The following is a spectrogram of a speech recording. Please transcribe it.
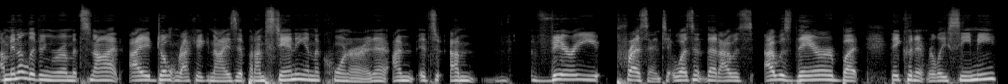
i'm in a living room. It's not i don't recognize it but i'm standing in the corner and i'm it's i'm very present. It wasn't that i was i was there but they couldn't really see me.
